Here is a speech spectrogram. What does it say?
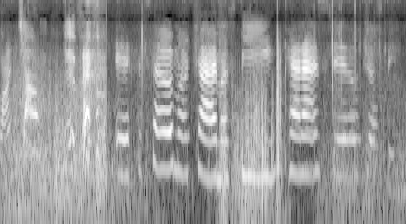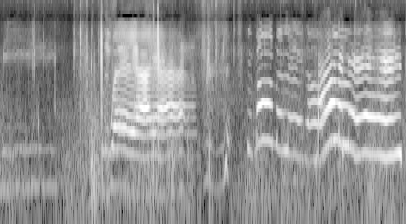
line? Um, If it's so much I must be, can I still just be me? The way I am. Marmalade. Marmalade.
